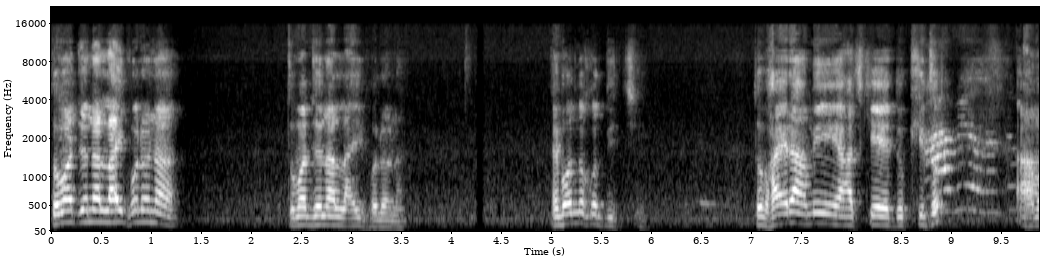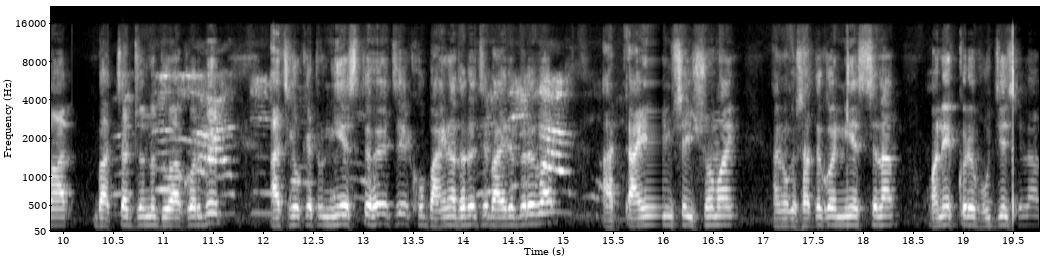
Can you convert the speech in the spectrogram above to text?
তোমার জন্য আর লাইফ হলো না। তোমার জন্য আর লাইভ হলো না। আমি বন্ধ করে দিচ্ছি। তো ভাইরা আমি আজকে দুঃখিত। আমার বাচ্চার জন্য দোয়া করবেন। আজকে ওকে একটু নিয়ে আসতে হয়েছে, খুব বায়না ধরেছে বাইরে বেরোবার। আর টাইম সেই সময় আমি ওকে সাথে করে নিয়ে এসেছিলাম। অনেক করে বুঝিয়েছিলাম,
